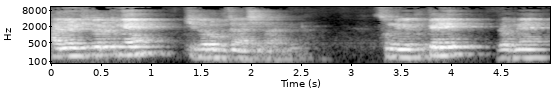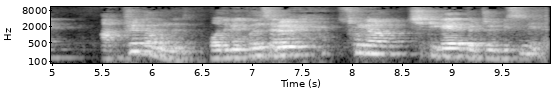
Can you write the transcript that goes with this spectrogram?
단열 기도를 통해 기도로 무장하시기 바랍니다. 성령의 불길이 여러분의 앞을 가로막는 어둠의 권세를 소멸시키게 될 줄 믿습니다.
